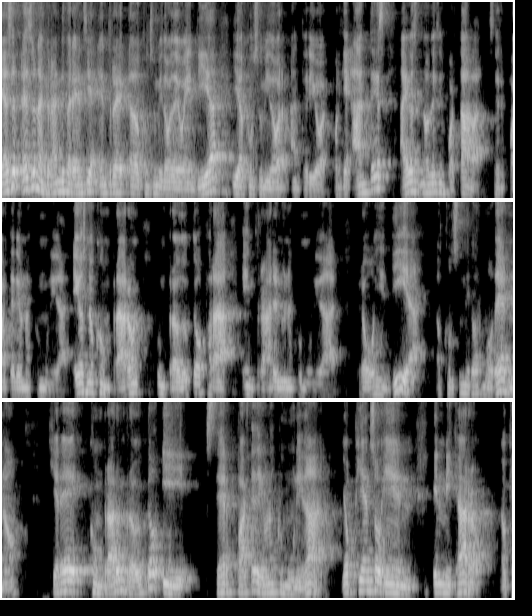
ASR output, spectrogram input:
es, es una gran diferencia entre el consumidor de hoy en día y el consumidor anterior, porque antes a ellos no les importaba ser parte de una comunidad. Ellos no compraron un producto para entrar en una comunidad, pero hoy en día el consumidor moderno quiere comprar un producto y ser parte de una comunidad. Yo pienso en, en mi carro, ¿ok?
